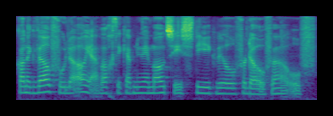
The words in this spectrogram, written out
kan ik wel voelen, oh ja, wacht, ik heb nu emoties die ik wil verdoven of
